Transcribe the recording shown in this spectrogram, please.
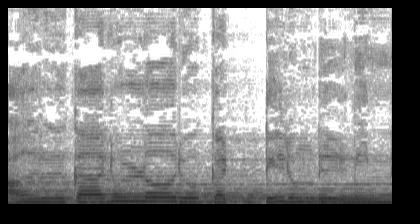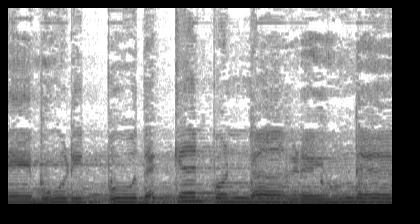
ആറ് കട്ടിലുണ്ട്. നിന്നെ മൂടിപ്പൂതയ്ക്കാൻ പൊന്നാടയുണ്ട്.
